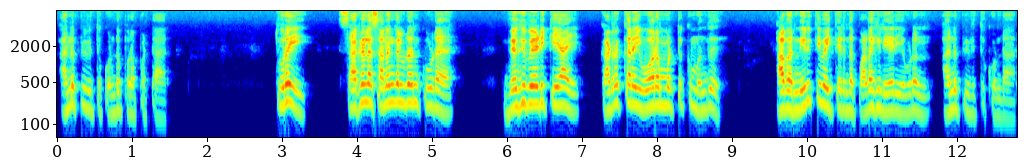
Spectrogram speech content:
அனுப்பி வைத்து கொண்டு புறப்பட்டார். துறை சகல சனங்களுடன் கூட வெகு வேடிக்கையாய் கடற்கரை ஓரம் மட்டுக்கும் வந்து அவர் நிறுத்தி வைத்திருந்த படகில் ஏறியவுடன் அனுப்பி வைத்து கொண்டார்.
